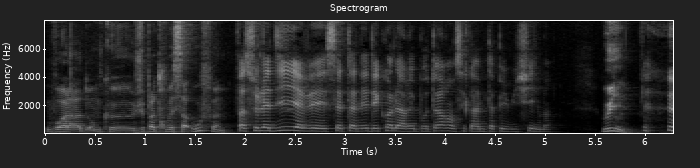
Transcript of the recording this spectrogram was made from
Voilà, donc euh, j'ai pas trouvé ça ouf. Enfin, cela dit, il y avait cette année d'école Harry Potter, on s'est quand même tapé 8 films. Oui.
